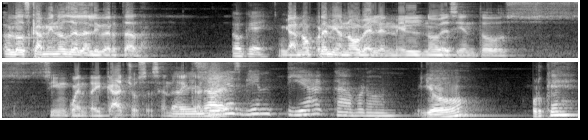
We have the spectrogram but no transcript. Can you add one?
Los Caminos de la Libertad. Ok. Ganó premio Nobel en 1950 y cacho, 60 y cacho. Eres bien tía, cabrón. ¿Yo? ¿Por qué?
